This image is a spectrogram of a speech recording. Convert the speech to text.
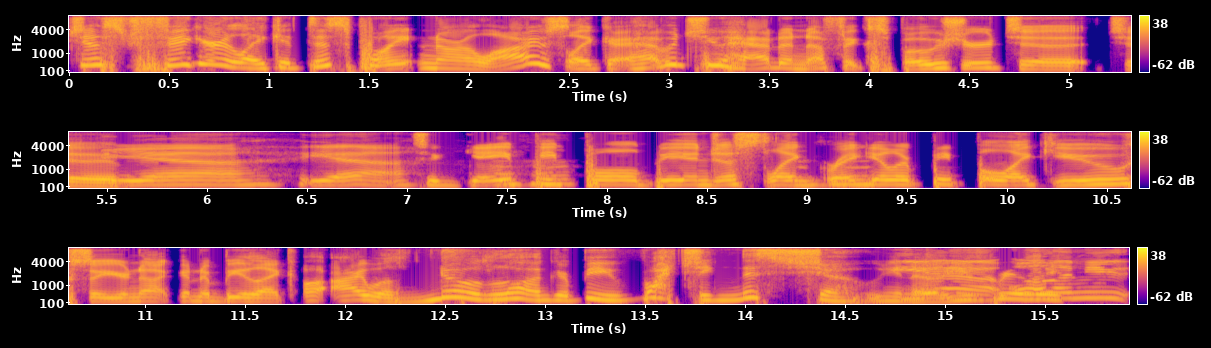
just figure like at this point in our lives, like haven't you had enough exposure to to yeah, yeah, to gay Mhm. people being just like Mhm. regular people like you? So you're not going to be like, oh, I will no longer be watching this show. You know, yeah. you really. Well, and you,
